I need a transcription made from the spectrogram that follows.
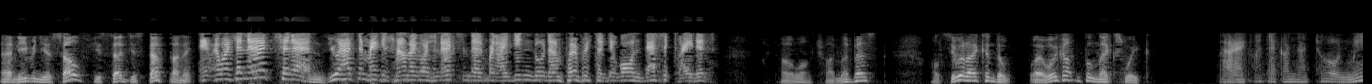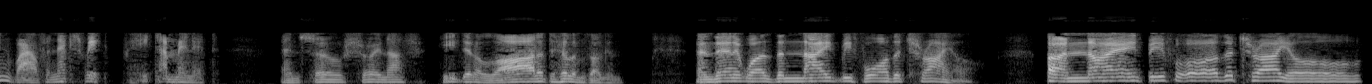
and even yourself, you said you stepped on it. It was an accident. You have to make it sound like it was an accident, but I didn't do it on purpose to go and desecrate it. Oh, I'll try my best. I'll see what I can do. Well, we got until next week. Right, what I gonna do? Meanwhile, for next week, wait a minute. And so, sure enough, he did a lot of Tehillim singing. And then it was the night before the trial. A night before the trial.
